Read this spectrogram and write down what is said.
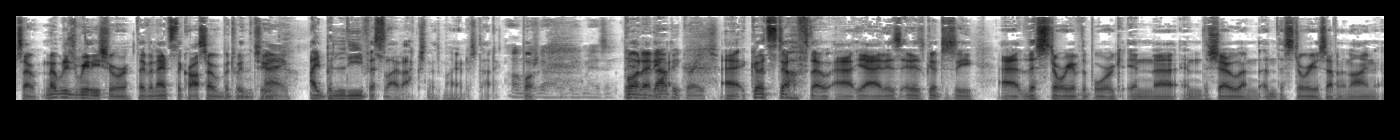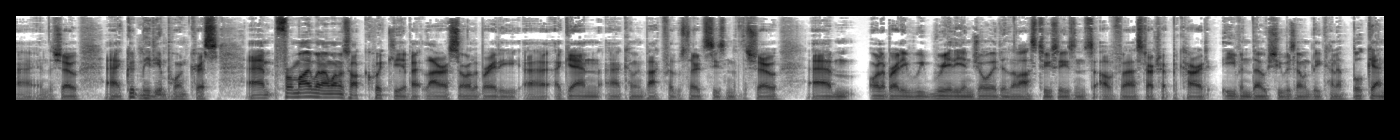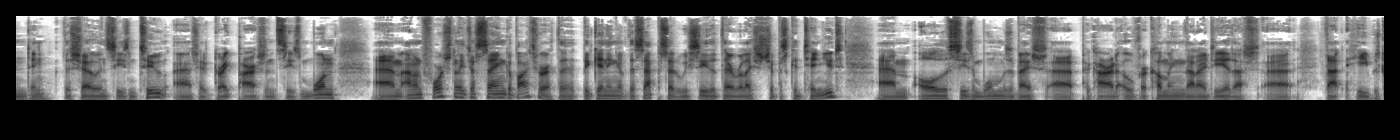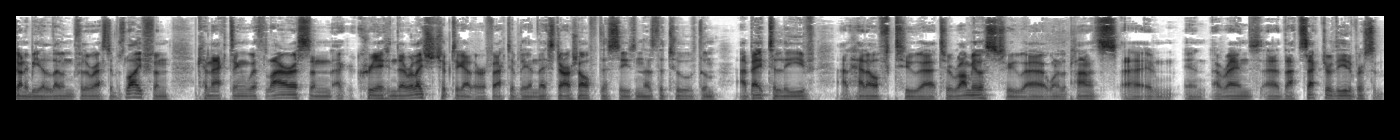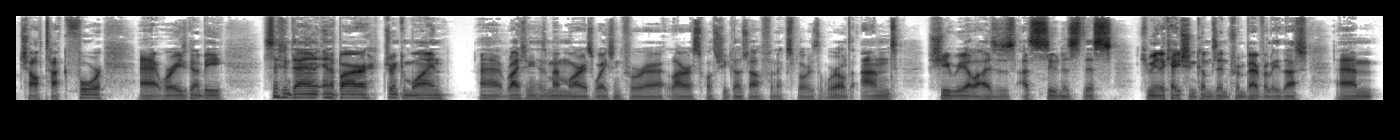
So nobody's really sure. They've announced the crossover between the Okay. two. I believe it's live action, is my understanding. Oh but my god, that'd be amazing. but Yeah, anyway, that'd be great. Uh, good stuff, though. Uh, yeah, it is. It is good to see uh, this story of the Borg in uh, in the show, and, and the story of Seven and Nine uh, in the show. Uh, good medium point, Chris. Um, for my one, I want to talk quickly about Laris Orla Brady uh, again, uh, coming back for the third season of the show. Um, Orla Brady, we really enjoyed in the last two seasons of uh, Star Trek Picard, even though she was only kind of bookending the show in season two. Uh, she had a great part in season one, um, and unfortunately, just saying goodbye to her at the beginning of this episode, we see that their relationship has continued. Um, all of season one was about uh, Picard overcoming that idea that uh, that he was going to be alone for the rest of his life and connecting with Laris and uh, creating their relationship together effectively. And they start off this season as the two of them about to leave and head off to uh, to Romulus, to one of the planets in, in around uh, that sector of the universe of Chaltak Four, uh, where he's going to be sitting down in a bar drinking wine uh, writing his memoirs, waiting for uh, Laris while she goes off and explores the world. And she realizes as soon as this communication comes in from Beverly that um,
